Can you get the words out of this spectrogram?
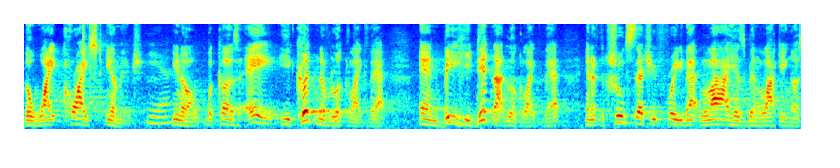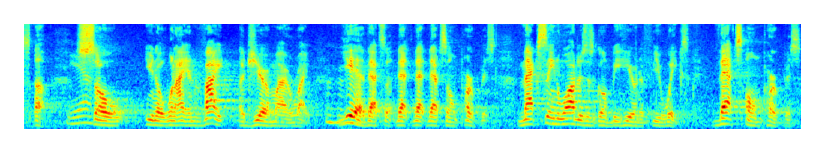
the white Christ image. Yeah. You know, because A, he couldn't have looked like that, and B, he did not look like that. And if the truth sets you free, that lie has been locking us up. Yeah. So, you know, when I invite a Jeremiah Wright, yeah, that's, a, that, that, that's on purpose. Maxine Waters is going to be here in a few weeks. That's on purpose.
